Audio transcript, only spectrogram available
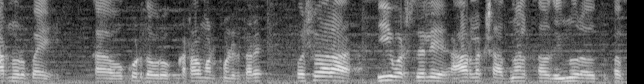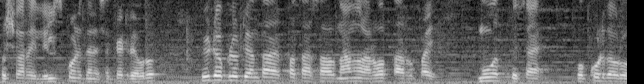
ಆರುನೂರು ರೂಪಾಯಿ ಒಕ್ಕೂಟದವರು ಕಟಾವು ಮಾಡ್ಕೊಂಡಿರ್ತಾರೆ. ಪಶುವಾರ ಈ ವರ್ಷದಲ್ಲಿ ಆರು ಲಕ್ಷ ಹದಿನಾಲ್ಕು ಸಾವಿರದ ಇನ್ನೂರ ಐವತ್ತು ರೂಪಾಯಿ ಪಶುವಾರ ಇಲ್ಲಿ ಇಳಿಸ್ಕೊಂಡಿದ್ದಾನೆ ಸೆಕ್ರೆಟರಿ ಅವರು. ಪಿ ಡಬ್ಲ್ಯೂ ಟಿ ಅಂತ ಇಪ್ಪತ್ತಾರು ಸಾವಿರದ ನಾನ್ನೂರ ಅರವತ್ತಾರು ರೂಪಾಯಿ ಮೂವತ್ತು ಪೈಸೆ ಒಕ್ಕೂಟದವರು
